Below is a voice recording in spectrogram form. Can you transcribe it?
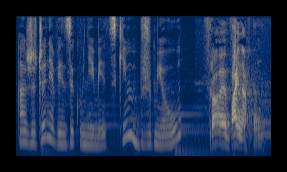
A życzenia w języku niemieckim brzmią Frohe Weihnachten.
